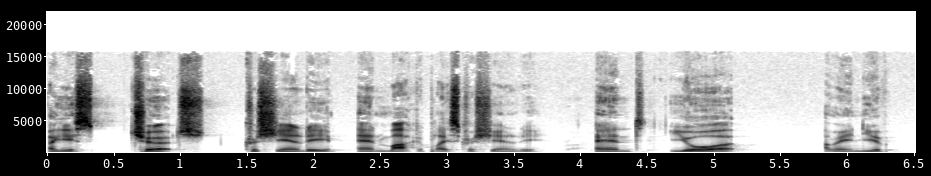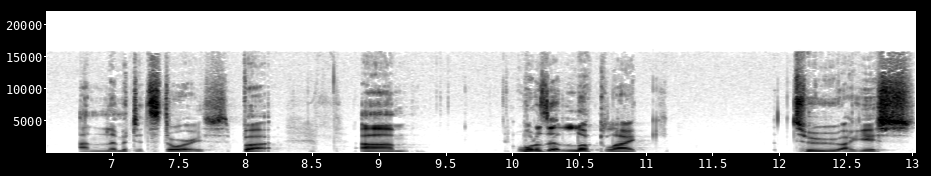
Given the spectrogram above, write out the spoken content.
I guess, church Christianity and marketplace Christianity, and your, I mean, you have unlimited stories, but um, what does it look like to, I guess,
